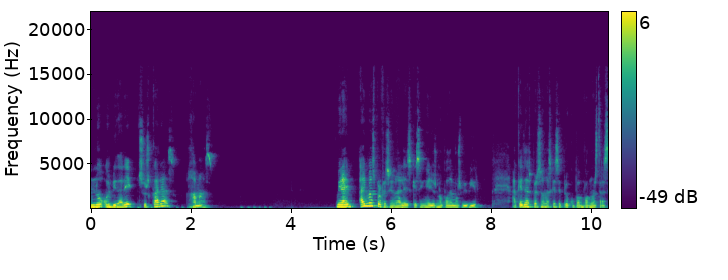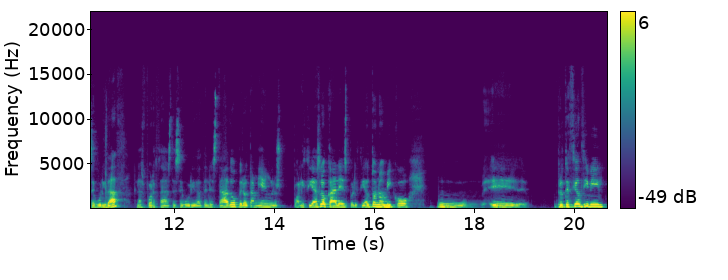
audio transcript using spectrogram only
no olvidaré sus caras jamás. Mira, hay, más profesionales que sin ellos no podemos vivir. Aquellas personas que se preocupan por nuestra seguridad, las fuerzas de seguridad del Estado, pero también los policías locales, policía autonómico, mm, eh, protección civil,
